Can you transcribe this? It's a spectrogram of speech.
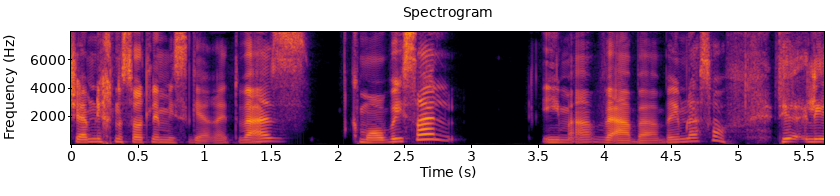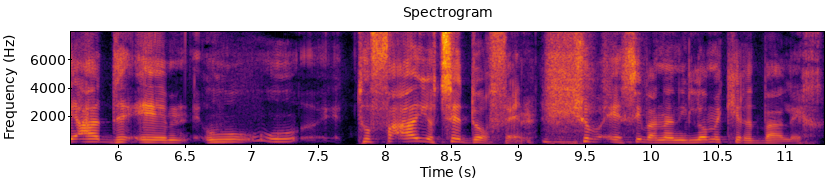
שהן נכנסות למסגרת, ואז, כמו בישראל, אימא ואבא באים לאסוף. תראה, ליעד, אה, הוא, הוא תופעה יוצאת דופן. שוב, אה, סיוון, אני לא מכיר את בעלך.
